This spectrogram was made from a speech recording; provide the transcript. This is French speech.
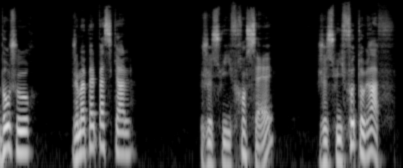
Bonjour, je m'appelle Pascal. Je suis français. Je suis photographe.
